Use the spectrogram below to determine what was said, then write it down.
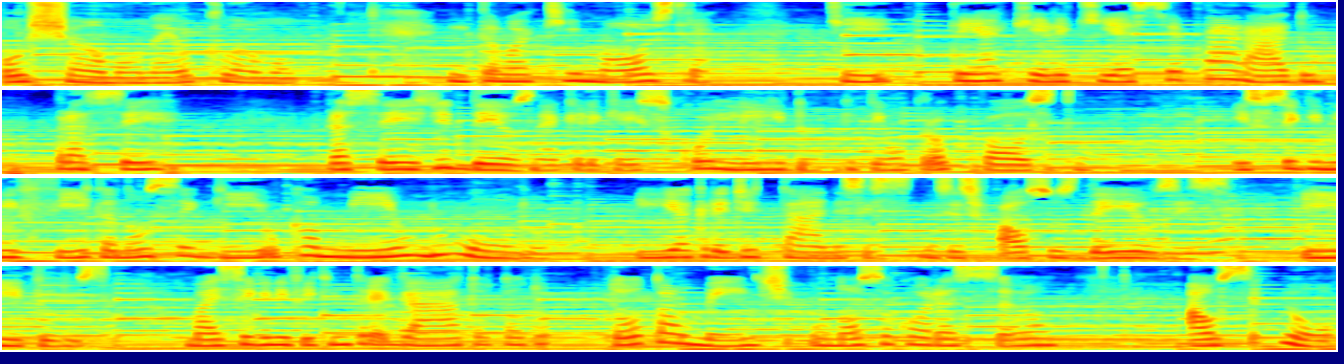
o, o chamam, né? O clamam. Então aqui mostra que tem aquele que é separado para ser para ser de Deus, né? Aquele que é escolhido, que tem um propósito, isso significa não seguir o caminho do mundo e acreditar nesses, nesses falsos deuses, ídolos, mas significa entregar total, totalmente o nosso coração ao Senhor.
